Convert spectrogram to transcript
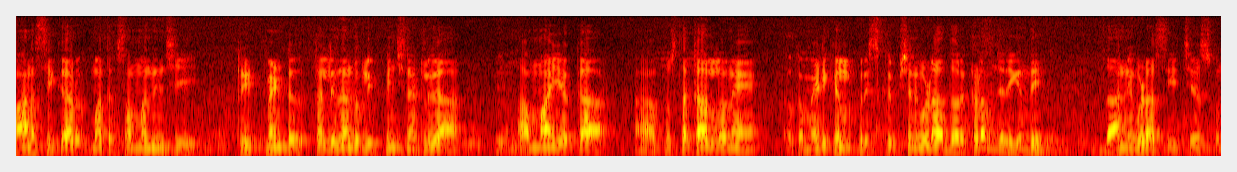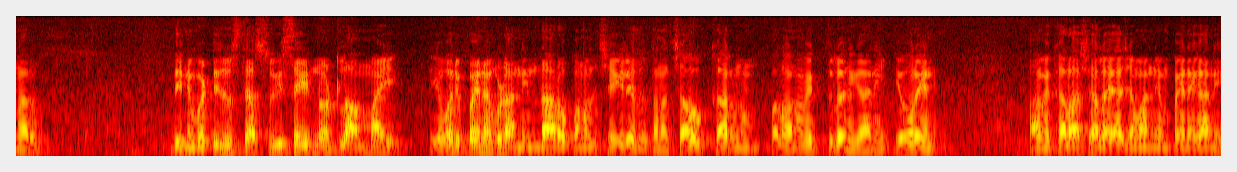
మానసిక రుగ్మతకు సంబంధించి ట్రీట్మెంట్ తల్లిదండ్రులు ఇప్పించినట్లుగా అమ్మాయి యొక్క పుస్తకాల్లోనే ఒక మెడికల్ ప్రిస్క్రిప్షన్ కూడా దొరకడం జరిగింది. దాన్ని కూడా సీజ్ చేసుకున్నారు. దీన్ని బట్టి చూస్తే ఆ సూసైడ్ నోట్లో అమ్మాయి ఎవరిపైన కూడా నిందారోపణలు చేయలేదు. తన చావుకు కారణం ఫలానా వ్యక్తులని కానీ ఎవరైనా. ఆమె కళాశాల యాజమాన్యం పైన కానీ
